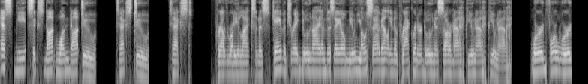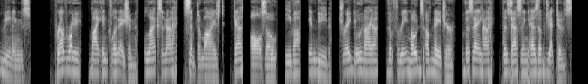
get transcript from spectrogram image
SB 6.1.2. Text 2. Text. Pravrati Laxanus trade gunaya visayo munyo saval in a prakratar guna sarna puna puna. Word for word meanings. Pravrati, by inclination, laksana, symptomized, Ka, also, Eva, indeed, Tragunaya, the three modes of nature, Visaya, possessing as objectives,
